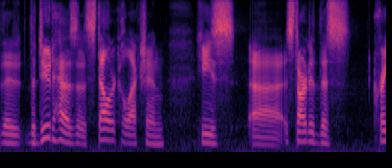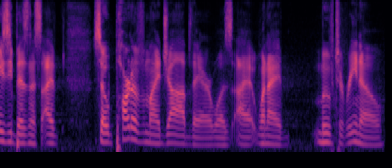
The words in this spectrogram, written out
the the dude has a stellar collection. He's uh, started this crazy business. I so part of my job there was I when I moved to Reno,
